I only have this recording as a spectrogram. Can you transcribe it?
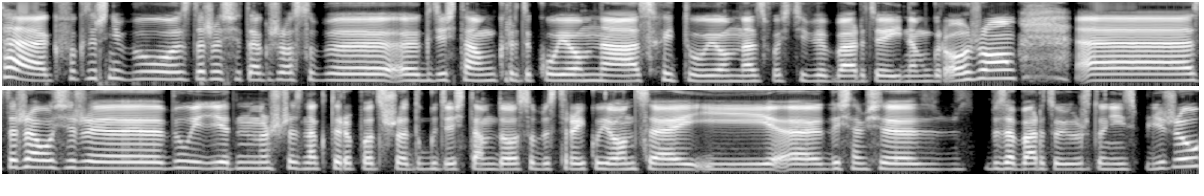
Tak, faktycznie było, zdarza się tak, że osoby e, gdzieś tam krytykują nas, hejtują nas właściwie bardziej i nam grożą. E, zdarzało się, że był jeden mężczyzna, który podszedł gdzieś tam do osoby strajkującej i e, gdzieś tam się za bardzo już do niej zbliżył,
